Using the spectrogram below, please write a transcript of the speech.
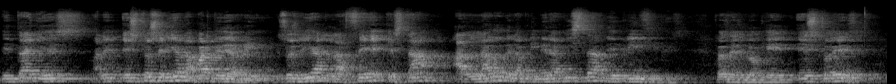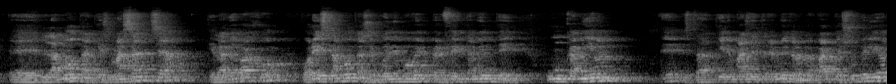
detalles, ¿vale? Esto sería la parte de arriba, eso sería la C que está al lado de la primera pista de Príncipes. Entonces, lo que esto es eh, la mota que es más ancha que la de abajo, por esta mota se puede mover perfectamente un camión ¿eh? tiene más de 3 metros en la parte superior,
